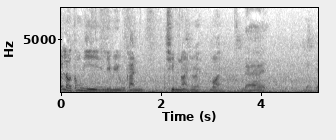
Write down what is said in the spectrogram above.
ฮ้ยเราต้องมีรีวิวการชิมหน่อยเว้ยบอย ได้อยากไป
